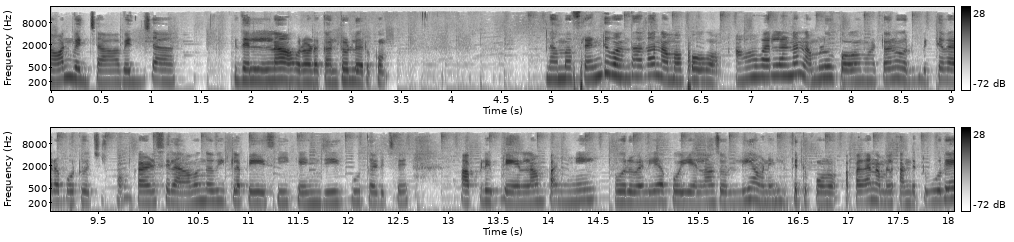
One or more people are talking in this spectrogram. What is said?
நான்வெஜ்ஜா வெஜ்ஜா இதெல்லாம் அவரோட கண்ட்ரோலில் இருக்கும். நம்ம ஃப்ரெண்டு வந்தால் தான் நம்ம போவோம். அவன் வரலன்னா நம்மளும் போக மாட்டோம்னு ஒரு பிட்டை வேற போட்டு வச்சுருப்போம். கடைசியில் அவங்க வீட்டில் பேசி கெஞ்சி கூத்தடிச்சு அப்படி இப்படி எல்லாம் பண்ணி ஒரு வழியாக போய் எல்லாம் சொல்லி அவனை இழுத்துட்டு போகணும். அப்போ தான் நம்மளுக்கு அந்த டூரே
